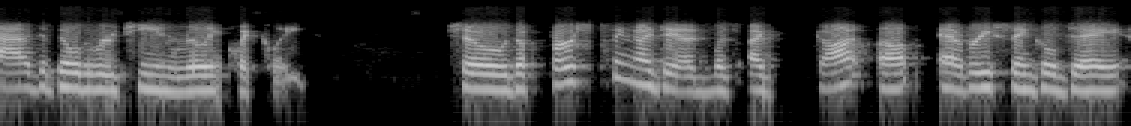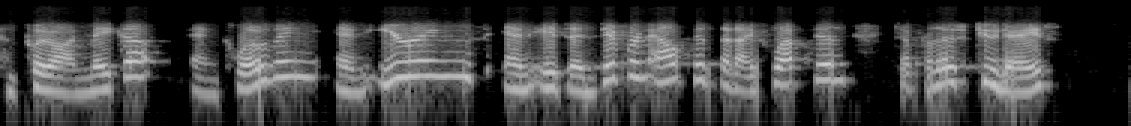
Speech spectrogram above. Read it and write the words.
had to build a routine really quickly. So the first thing I did was I got up every single day and put on makeup and clothing and earrings, and it's a different outfit that I slept in, except for those two days.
